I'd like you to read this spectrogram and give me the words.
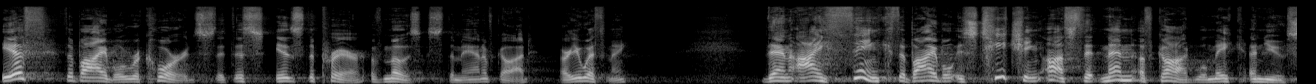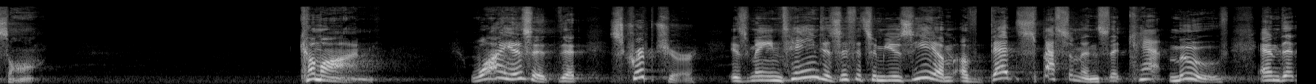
If the Bible records that this is the prayer of Moses, the man of God, are you with me? Then I think the Bible is teaching us that men of God will make a new song. Come on. Why is it that Scripture is maintained as if it's a museum of dead specimens that can't move, and that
